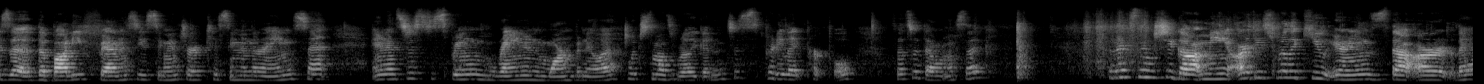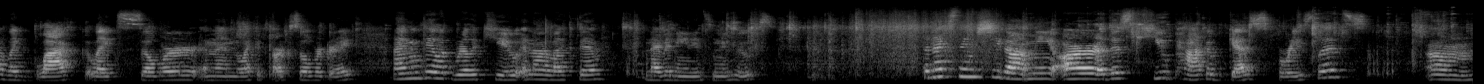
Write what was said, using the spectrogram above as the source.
is uh, the Body Fantasy Signature Kissing in the Rain scent. And it's just a spring rain and warm vanilla, which smells really good. And it's just pretty light purple. So that's what that one looks like. The next thing she got me are these really cute earrings that are, they have like black, like silver, and then like a dark silver gray. And I think they look really cute, and I like them. And I've been needing some new hoops. The next thing she got me are this cute pack of Guess bracelets. Um,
